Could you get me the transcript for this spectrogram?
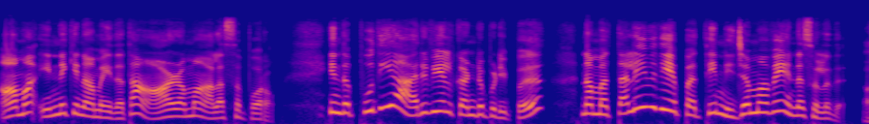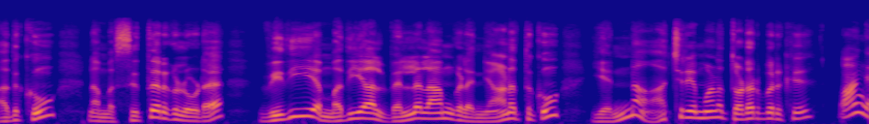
ஆமா இன்னைக்கு நாம இதைத்தான் ஆழமா அலச போறோம். இந்த புதிய அறிவியல் கண்டுபிடிப்பு நம்ம தலைவிதியை பத்தி நிஜமாவே என்ன சொல்லுது? அதுக்கும் நம்ம சித்தர்களோட விதிய மதியால் வெல்லலாம்ங்கிற ஞானத்துக்கும் என்ன ஆச்சரியமான தொடர்பு இருக்கு? வாங்க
